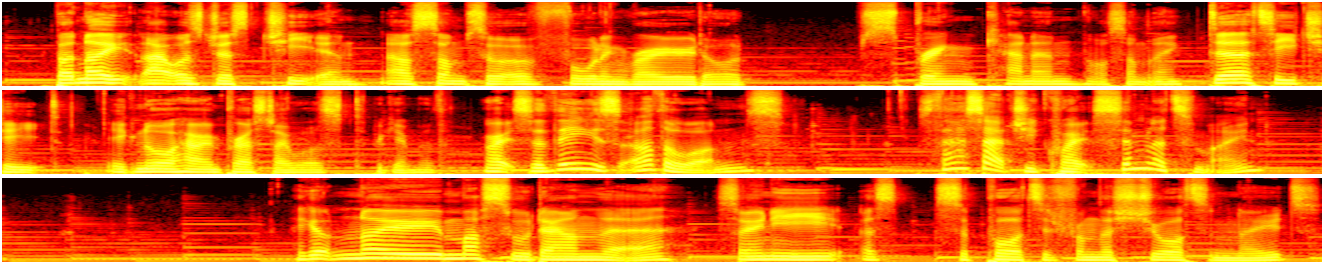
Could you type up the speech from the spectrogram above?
But no, that was just cheating. That was some sort of falling road or spring cannon or something. Dirty cheat. Ignore how impressed I was to begin with. Right, so these other ones, so that's actually quite similar to mine. I got no muscle down there. It's only supported from the shorter nodes.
